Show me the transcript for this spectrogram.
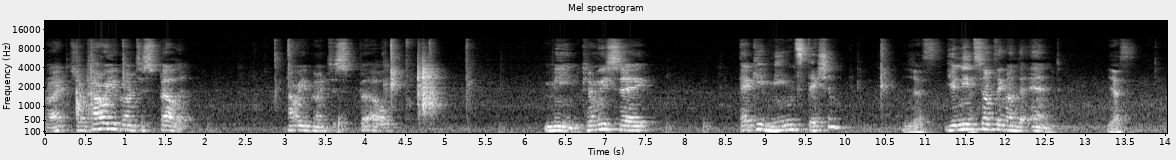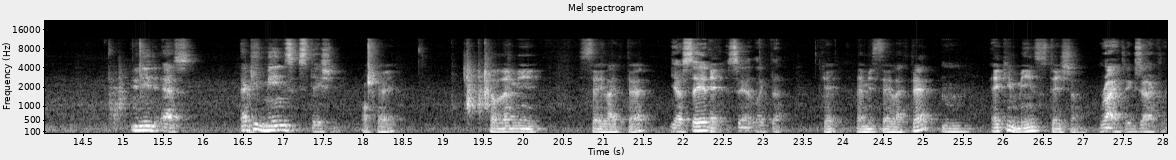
right? So how are you going to spell it? How are you going to spell mean? Can we say Eki mean station? Yes. You need something on the end. Yes. You need S. Eki means station. Okay. So let me say like that. Yeah, say Eh. it. Say it like that. Okay. Let me say like that. Mm. Eki means station. Right, exactly.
